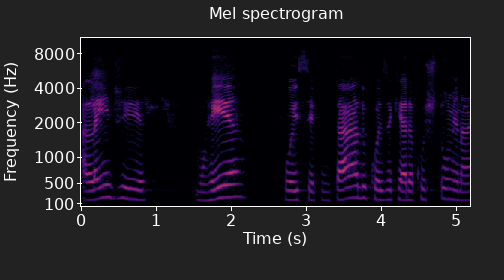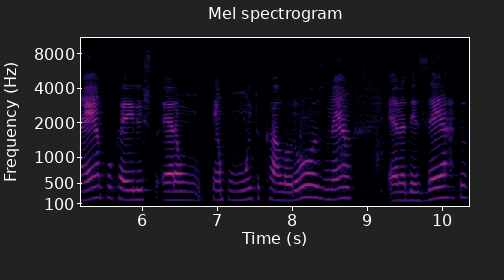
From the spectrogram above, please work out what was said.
além de morrer, foi sepultado, coisa que era costume na época. Eles era um tempo muito caloroso, né? Era deserto.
